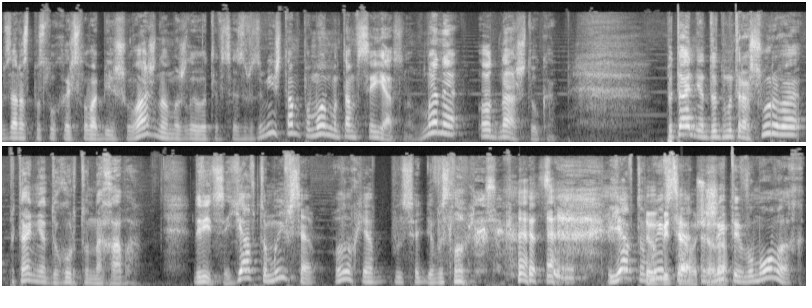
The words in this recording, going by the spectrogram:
зараз послухаєш слова більш уважно, можливо, ти все зрозумієш. Там, по-моєму, там все ясно. В мене одна штука. Питання до Дмитра Шурова, питання до гурту Нахаба. Дивіться, я втомився. Ох, я сьогодні висловлююся. Я втомився жити в умовах,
